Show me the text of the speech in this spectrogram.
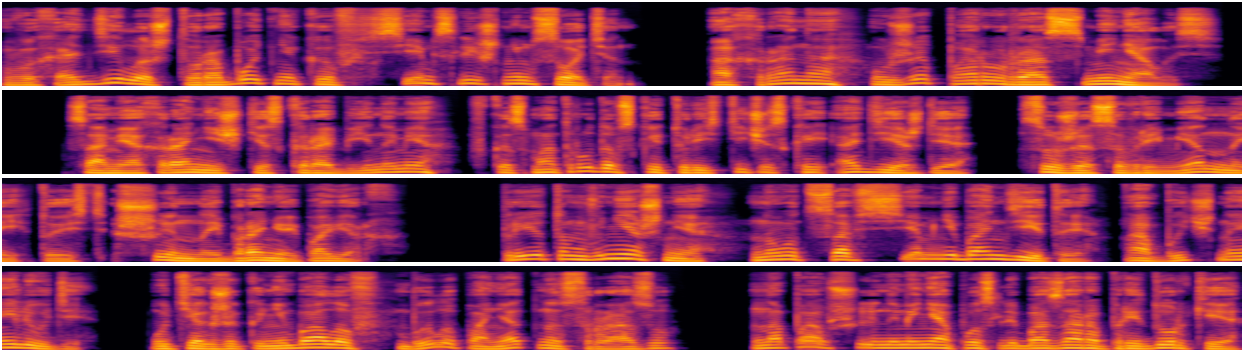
Выходило, что работников семь с лишним сотен. Охрана уже пару раз сменялась. Сами охраннички с карабинами в космотрудовской туристической одежде с уже современной, то есть шинной броней поверх. При этом внешне, ну вот совсем не бандиты, обычные люди. У тех же каннибалов было понятно сразу. Напавшие на меня после базара придурки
